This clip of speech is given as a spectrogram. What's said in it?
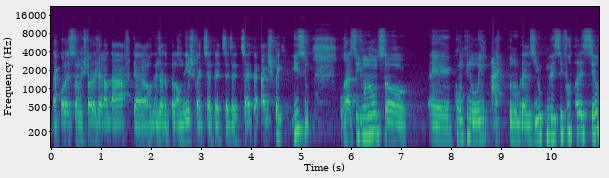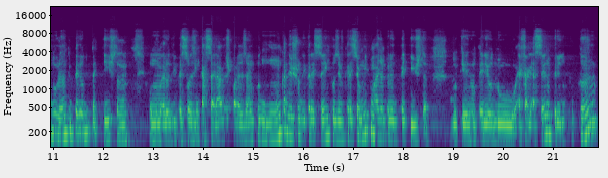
da coleção História Geral da África, organizada pela Unesco, etc, etc, etc. A despeito disso, o racismo não só é, continuou intacto no Brasil, como ele se fortaleceu durante o período petista. Né? O número de pessoas encarceradas, por exemplo, nunca deixou de crescer, inclusive cresceu muito mais no período petista do que no período FHC, no período tucano.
